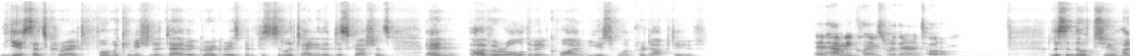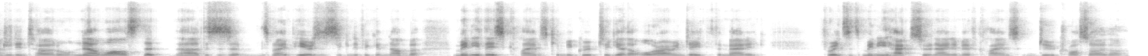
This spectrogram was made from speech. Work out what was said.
Yes, that's correct. Former Commissioner David Gregory has been facilitating the discussions, and overall, they've been quite useful and productive. And how many claims were there in total? Listen, there were 200 in total. Now, whilst that uh, this is a, this may appear as a significant number, many of these claims can be grouped together or are indeed thematic. For instance, many HACSU and ANMF claims do cross over.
